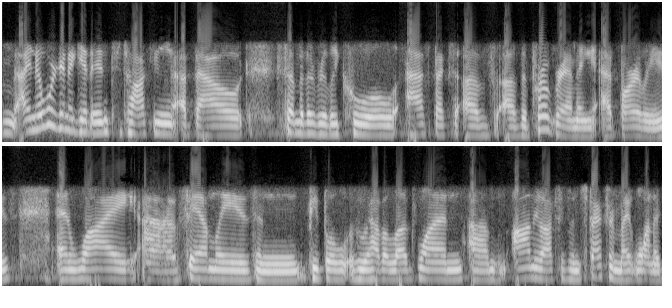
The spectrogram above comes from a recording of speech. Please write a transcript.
Um, I know we're going to get into talking about some of the really cool aspects of, of the programming at Barley's and why uh, families and people who have a loved one um, on the autism spectrum might want to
